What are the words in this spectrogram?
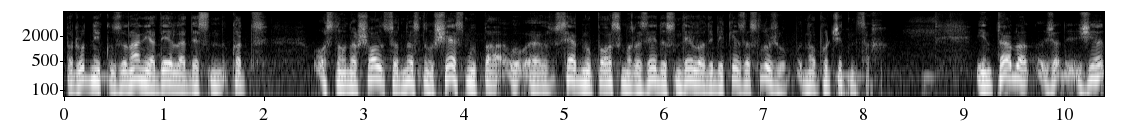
po rudniku zunanja dela, da sem kot osnovnošolc, odnosno v šestmu, pa v sedmu, pa osmo razredu sem delal, da bi kaj zaslužil na počitnicah. In to je bilo že, že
